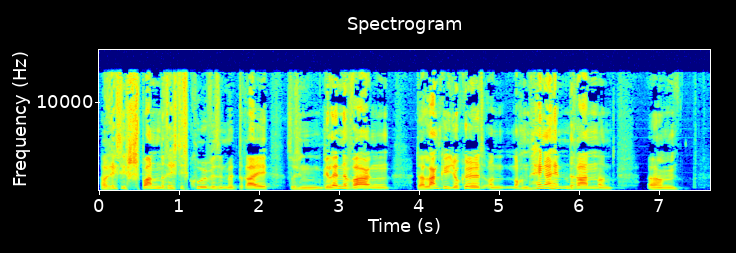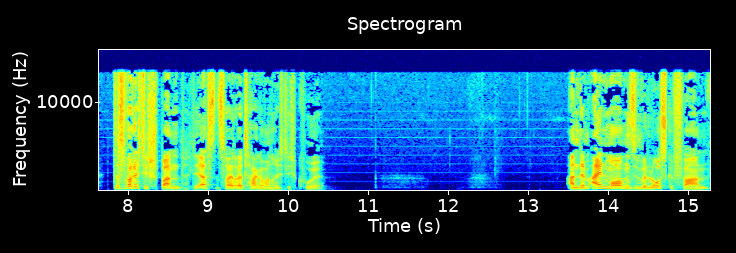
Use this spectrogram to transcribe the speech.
war richtig spannend, richtig cool. Wir sind mit drei solchen Geländewagen da lang gejuckelt und noch einen Hänger hinten dran und ähm, das war richtig spannend. Die ersten zwei, drei Tage waren richtig cool. An dem einen Morgen sind wir losgefahren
